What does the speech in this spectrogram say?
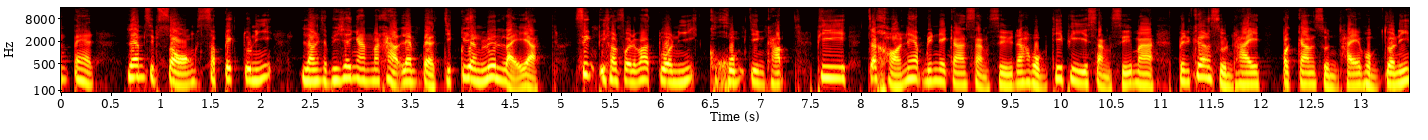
7,800แรม 12 สเปคตัวนี้ หลังจากพี่ใช้งานมาขาดแรม 8 จิกก็ยังลื่นไหลอะ ซึ่งพี่คอนเฟิร์มเลยว่าตัวนี้คุ้มจริงครับ พี่จะขอแนบลิงก์ในการสั่งซื้อนะครับผมที่พี่สั่งซื้อมาเป็นเครื่องศูนย์ไทยประกันศูนย์ไทยผมตัวนี้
